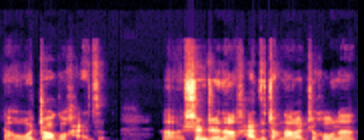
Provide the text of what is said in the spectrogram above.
然后会照顾孩子，呃，甚至呢孩子长大了之后呢，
